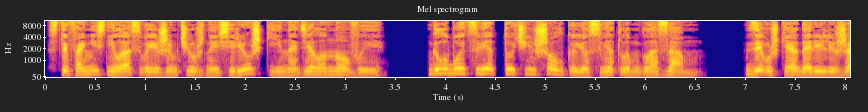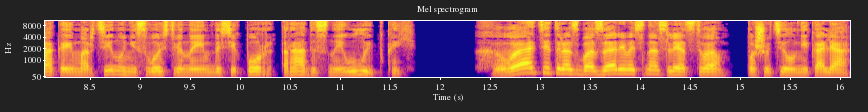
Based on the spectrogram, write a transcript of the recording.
Стефани сняла свои жемчужные сережки и надела новые. Голубой цвет очень шел к ее светлым глазам. Девушки одарили Жака и Мартину, несвойственной им до сих пор, радостной улыбкой. «Хватит разбазаривать наследство», — пошутил Николя.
